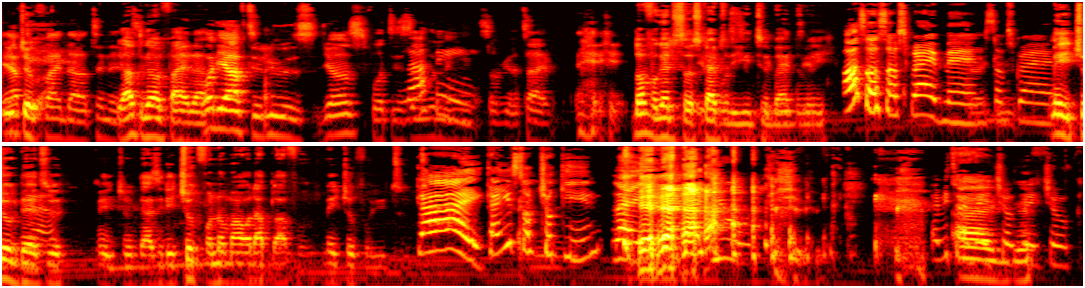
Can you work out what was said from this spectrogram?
You you have to find out, innit? You have to go and find out. What do you have to lose? Just 47 Nothing. minutes of your time. Don't forget to subscribe to the YouTube, by the way. Also subscribe, man. Thank you. subscribe. May you choke there Yeah. too. May you choke. That's it. They choke for normal other platforms. May you choke for you too. Guy, can you stop choking? Like, like you. Every time Ah, they choke, good. they choke.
